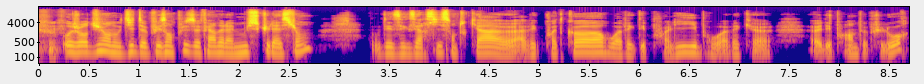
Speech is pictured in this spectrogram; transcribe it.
Aujourd'hui, on nous dit de plus en plus de faire de la musculation ou des exercices en tout cas euh, avec poids de corps ou avec des poids libres ou avec des poids un peu plus lourds.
